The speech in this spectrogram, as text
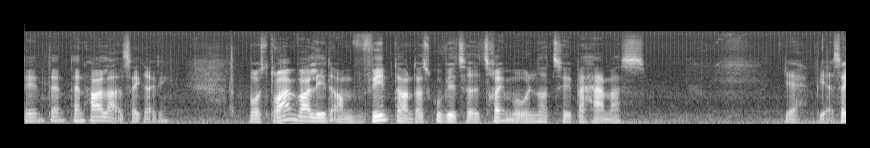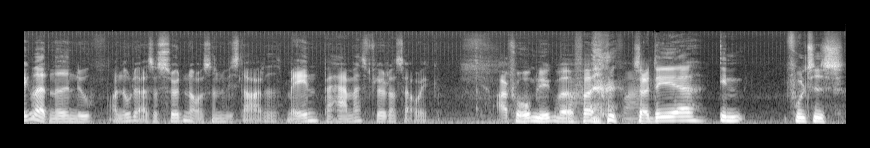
den, den, den holder altså ikke rigtigt. Vores drøm var lidt om vinteren, der skulle vi have taget tre måneder til Bahamas. Ja, vi har altså ikke været nede nu, og nu er det altså 17 år siden, vi startede. Men Bahamas flytter sig jo ikke. Nej, forhåbentlig ikke i hvert fald. Så det er en fuldtids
